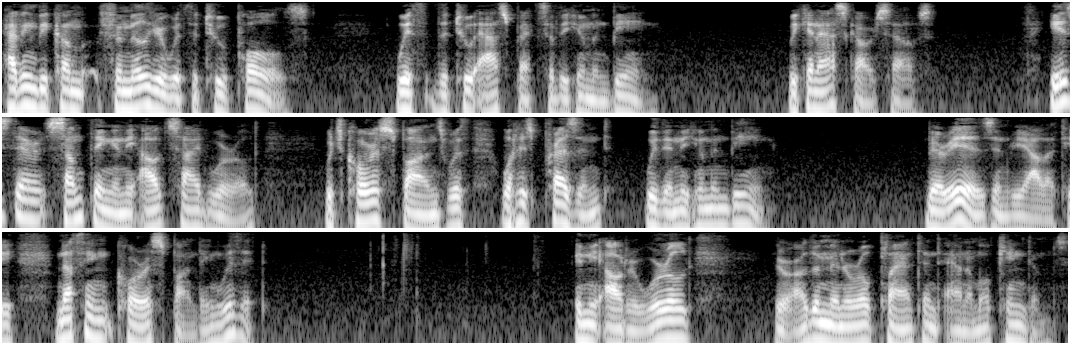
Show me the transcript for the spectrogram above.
having become familiar with the two poles, with the two aspects of the human being, we can ask ourselves is there something in the outside world which corresponds with what is present within the human being? There is, in reality, nothing corresponding with it. In the outer world, there are the mineral, plant, and animal kingdoms.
